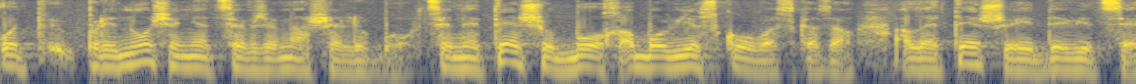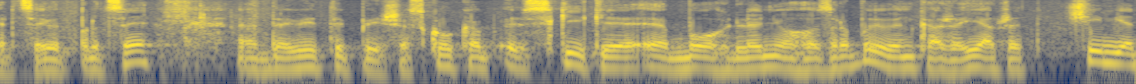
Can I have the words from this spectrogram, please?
от приношення це вже наша любов. Це не те, що Бог обов'язково сказав, але те, що йде від серця. І от про це е, Давид і пише. Скільки, скільки е, Бог для нього зробив, він каже, я вже чим я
